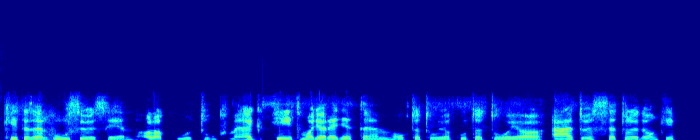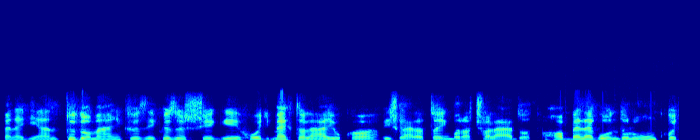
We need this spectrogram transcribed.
2020 őszén alakultunk meg. Hét magyar egyetem oktatója, kutatója állt össze tulajdonképpen egy ilyen tudományközi közösségé, hogy megtaláljuk a vizsgálatainkban a családot. Ha belegondolunk, hogy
